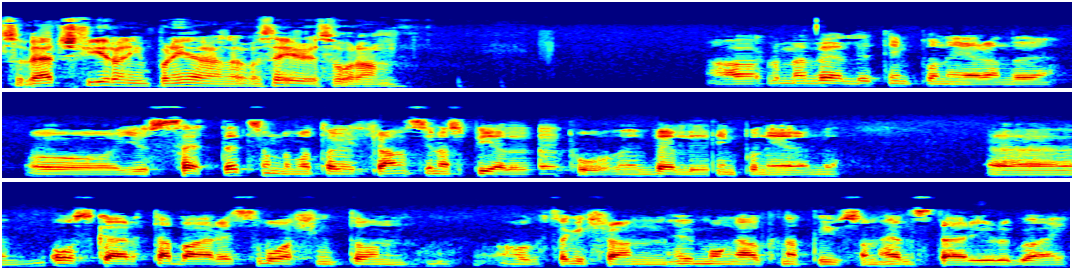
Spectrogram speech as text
Så världsfyran imponerar, vad säger du Soran? Ja, de är väldigt imponerande. Och just sättet som de har tagit fram sina spelare på är väldigt imponerande. Eh, Oscar Tabares, Washington, har tagit fram hur många alternativ som helst där i Uruguay.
